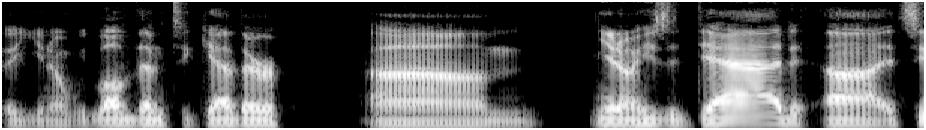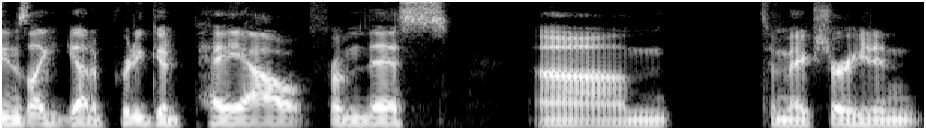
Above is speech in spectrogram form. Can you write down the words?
You know, we love them together. Um, you know, he's a dad. Uh, it seems like he got a pretty good payout from this um, to make sure he didn't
